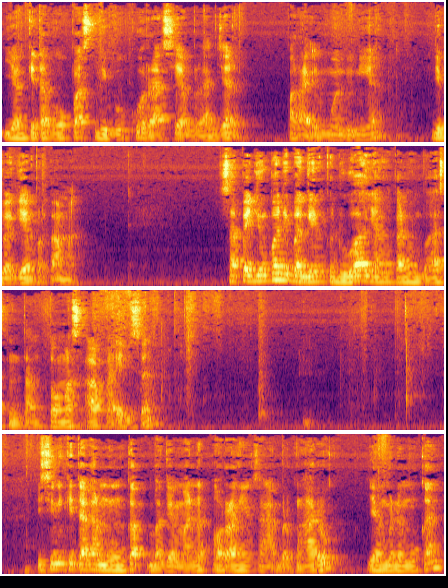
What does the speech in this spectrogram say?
yang kita kupas di buku Rahasia Belajar Para Ilmuwan Dunia di bagian pertama. Sampai jumpa di bagian kedua yang akan membahas tentang Thomas Alva Edison. Di sini kita akan mengungkap bagaimana orang yang sangat berpengaruh yang menemukan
